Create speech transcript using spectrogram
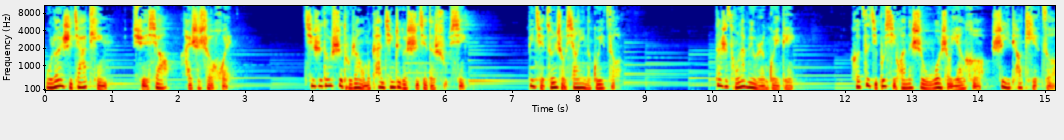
无论是家庭、学校还是社会，其实都试图让我们看清这个世界的属性，并且遵守相应的规则。但是从来没有人规定，和自己不喜欢的事物握手言和是一条铁则，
